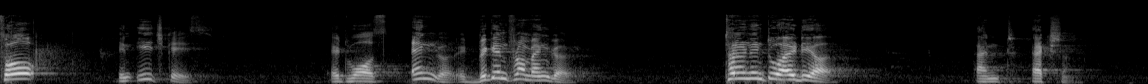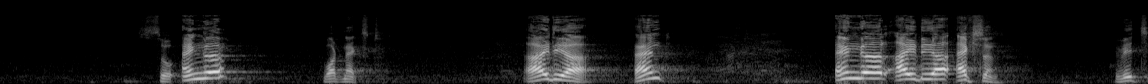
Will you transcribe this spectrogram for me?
So, in each case, It was anger. It began from anger, turned into idea and action. So, anger, what next? Idea and anger, idea, action, which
